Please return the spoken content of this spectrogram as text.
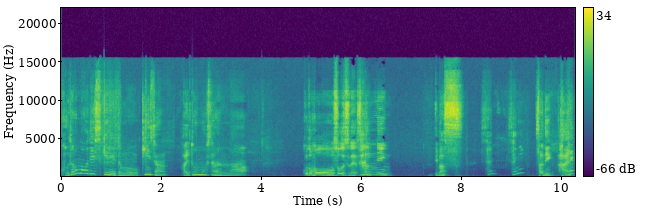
子供ですけれども金さん、はい。子供さんは？子供そうですね。3人います。三三3人。は人？いえ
